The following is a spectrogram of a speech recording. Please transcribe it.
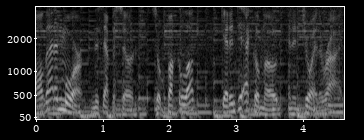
All that and more in this episode, so buckle up, get into eco mode, and enjoy the ride.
